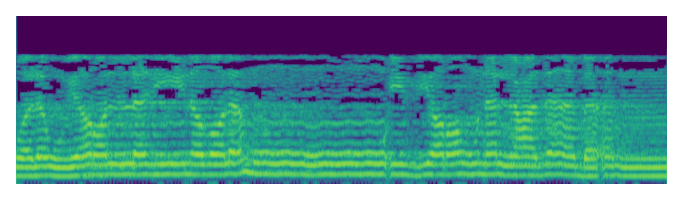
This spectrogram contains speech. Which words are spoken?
وَلَوْ يَرَى الَّذِينَ ظَلَمُوا إِذْ يَرَوْنَ الْعَذَابَ أَنَّ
